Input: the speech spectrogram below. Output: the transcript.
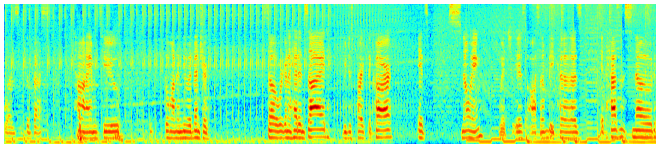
was the best time to go on a new adventure. So we're gonna head inside. We just parked the car. It's snowing which is awesome because it hasn't snowed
